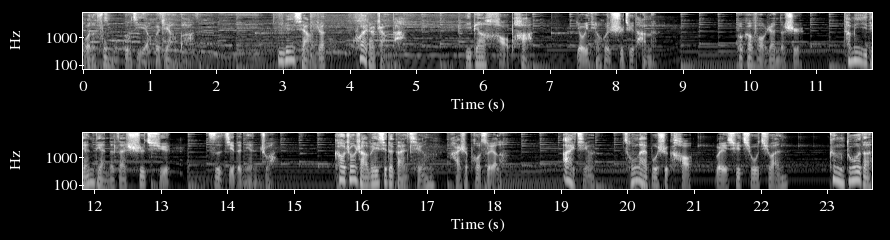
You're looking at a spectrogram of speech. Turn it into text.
我的父母估计也会这样吧。一边想着快点长大，一边好怕有一天会失去他们。不可否认的是，他们一点点的在失去自己的年壮。靠装傻维系的感情还是破碎了。爱情从来不是靠委曲求全，更多的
